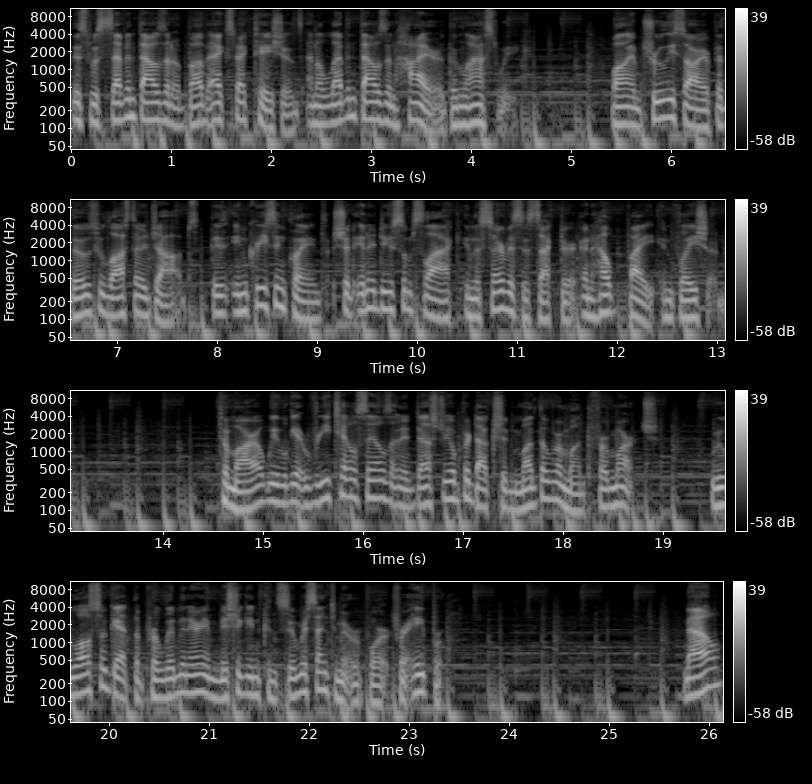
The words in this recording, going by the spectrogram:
This was 7,000 above expectations and 11,000 higher than last week. While I am truly sorry for those who lost their jobs, this increase in claims should introduce some slack in the services sector and help fight inflation. Tomorrow, we will get retail sales and industrial production month over month for March. We will also get the preliminary Michigan Consumer Sentiment Report for April. Now,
